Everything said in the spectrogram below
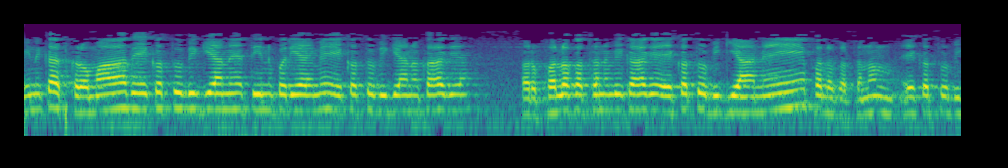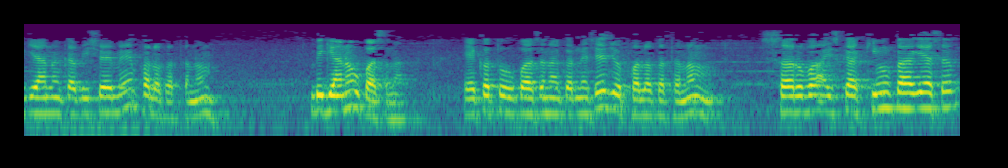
इनका क्रमाद एकत्व विज्ञान है। तीन पर्याय में एकत्व विज्ञान कहा गया। और फल कथन भी कहा गया। एकत्व विज्ञाने फल कथनम। एकत्व विज्ञान का विषय में फल कथनम। विज्ञान उपासना। एकत्व उपासना करने से जो फल कथनम। सर्व इसका क्यों कहा गया सब?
